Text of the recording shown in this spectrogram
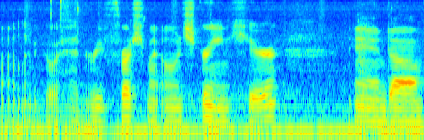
Uh, let me go ahead and refresh my own screen here. And um,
